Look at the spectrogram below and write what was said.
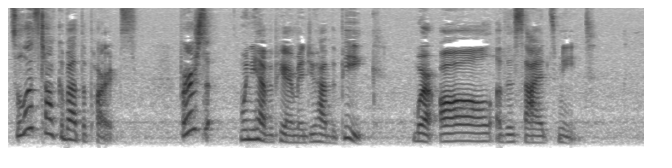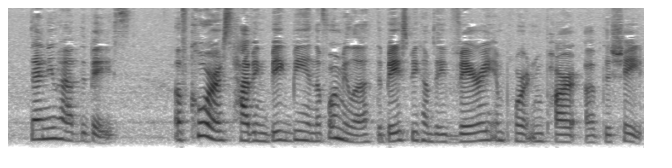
So let's talk about the parts. First, when you have a pyramid, you have the peak, where all of the sides meet. Then you have the base. Of course, having big B in the formula, the base becomes a very important part of the shape.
